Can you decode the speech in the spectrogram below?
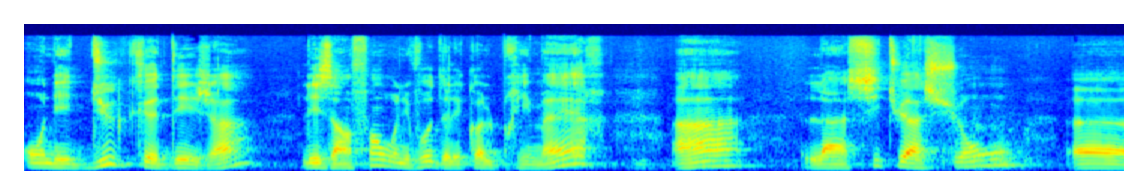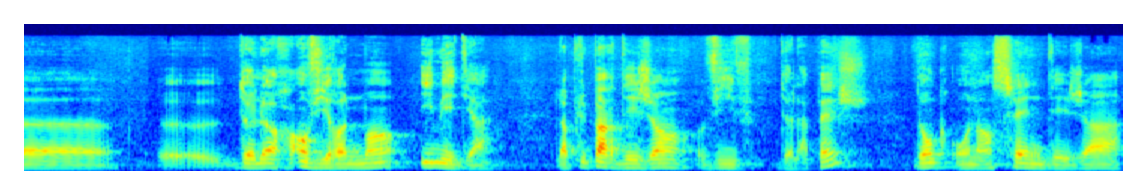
on éduque déjà les enfants au niveau de l'école primaire à la situation euh, euh, de leur environnement immédiat. La plupart des gens vivent de la pêche, donc on enseigne déjà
